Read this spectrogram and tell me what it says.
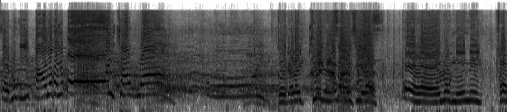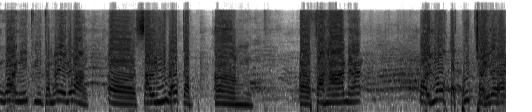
เสิร์ฟลูกนี้ตายแล้วค่ะยังบอยช่างว่างโอ้ยเกิดอะไรขึ้นนะมาเลเซีย โอ้โห ลูกนี้นี่ช่องว่างนี้คือทำให้ระหว่างเอ่อ ซาลีแล้วกับเอ่อเอ่อฟาฮานนะฮะปล่อยลูกตกพื้นเฉยเลยฮะ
